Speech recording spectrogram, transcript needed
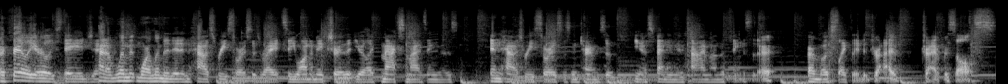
are fairly early stage, kind of limit more limited in-house resources, right? So you want to make sure that you're like maximizing those in-house resources in terms of, you know, spending their time on the things that are, are most likely to drive drive results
